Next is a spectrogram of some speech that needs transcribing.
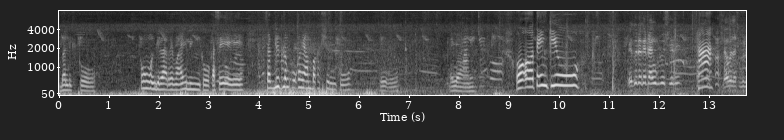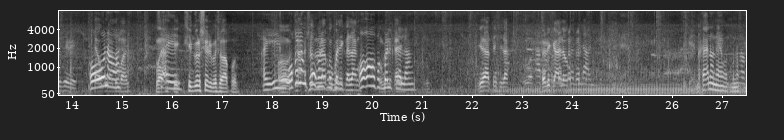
balik ko, kung mangyari mahiling ko kasi saglit lang po kaya ang bakasyon ko. Oo. Ayan. Oo, thank you. May ko nagadang grocery. Ha? Nawala sa grocery. Oo, Kaya ako na- duman. Mga Saan? si, si grocery ba sa hapon? Ay, eh, okay lang po. po. pagbalik na lang. Oo, pagbalik Pagbalik na lang. Bigyan natin sila. Ang regalo. Sige, nakaano na yan, wag mo na yan.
